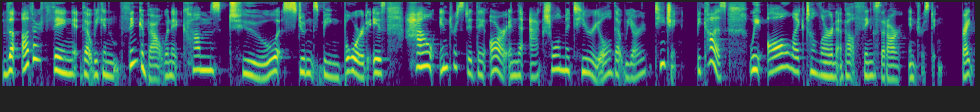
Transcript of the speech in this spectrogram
The other thing that we can think about when it comes to students being bored is how interested they are in the actual material that we are teaching. Because we all like to learn about things that are interesting right?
